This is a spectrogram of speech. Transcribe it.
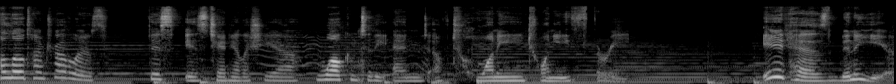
Hello, time travelers. This is Chania Lashia. Welcome to the end of 2023. It has been a year,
